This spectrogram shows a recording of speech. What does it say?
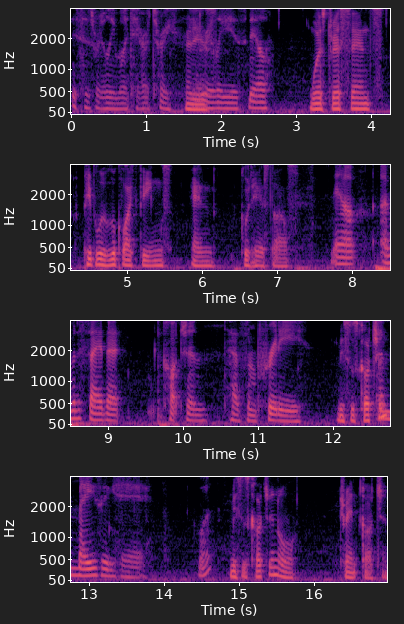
this is really my territory. It it is. really is now. Worst dress sense, people who look like things, and good hairstyles. Now, I'm going to say that Cotchin has some pretty Mrs. Cotchin? amazing hair. What? Mrs. Cotchin or Trent Cotchin?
